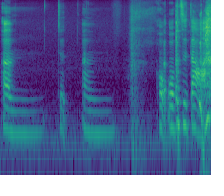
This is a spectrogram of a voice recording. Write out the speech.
嗯，这嗯，我我不知道啊。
